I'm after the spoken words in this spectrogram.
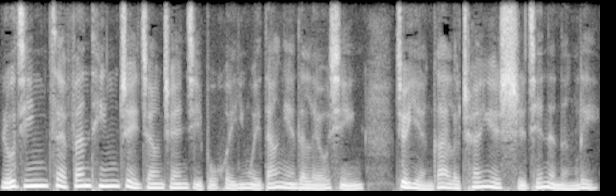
如今再翻听这张专辑，不会因为当年的流行就掩盖了穿越时间的能力。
